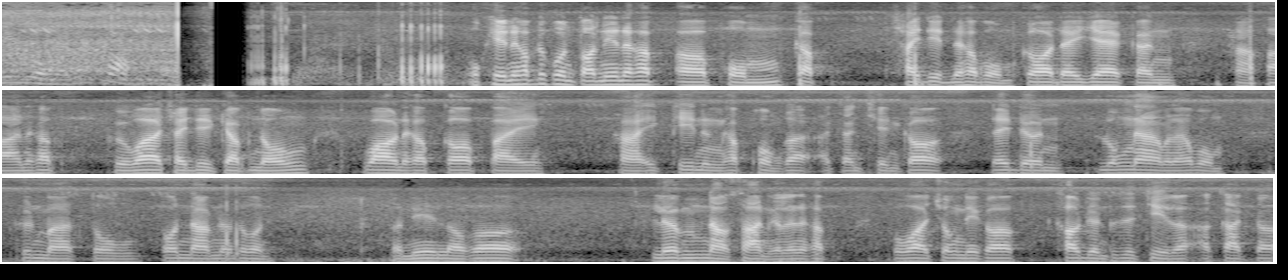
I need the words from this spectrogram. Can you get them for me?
ปิ้งลงไปทั้งกล่องโอเคนะครับทุกคนตอนนี้นะครับเอ่อผมกับชายดิดนะครับ ผมก็ได้แยกกันหาปลานะครับ คือว่าชายดิดกับน้องว่าวนะครับ ก็ไปหาอีกที่หนึ่งนะครับ ผมกับอาจารย์เชนก็ได้เดินล่วงหน้ามานะครับผมขึ้นมาตรงต้นน้ำนะทุกคน ตอนนี้เราก็เริ่มหนาวสั่นกันแล้วนะครับ เพราะว่าช่วงนี้ก็เข้าเดือนพฤศจิกายนแล้วอากาศก็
